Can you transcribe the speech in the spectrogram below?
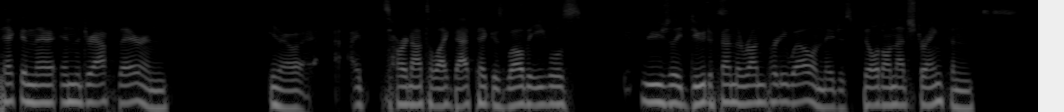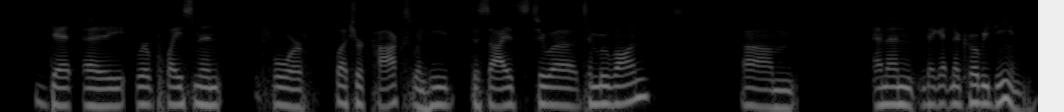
pick in there in the draft there, and you know, I, it's hard not to like that pick as well. The Eagles usually do defend the run pretty well, and they just build on that strength and get a replacement for Fletcher Cox when he decides to uh to move on. Um, and then they get Nakobe Dean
